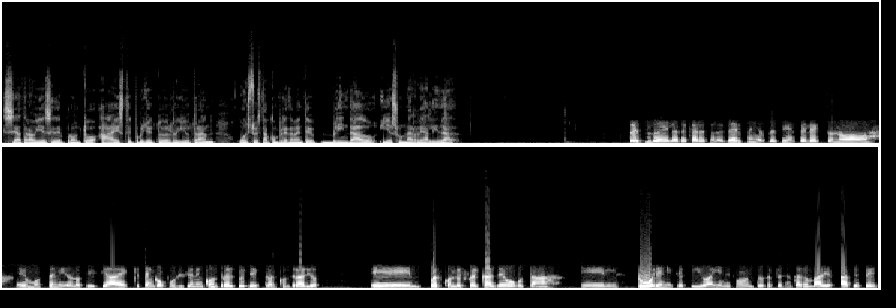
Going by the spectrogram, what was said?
se atraviese de pronto a este proyecto del Regiotran o esto está completamente blindado y es una realidad? Pues de las declaraciones del señor presidente electo no hemos tenido noticia de que tenga oposición en contra del proyecto, al contrario, eh, pues cuando él fue alcalde de Bogotá, él tuvo la iniciativa y en ese momento se presentaron varias APP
